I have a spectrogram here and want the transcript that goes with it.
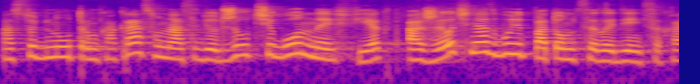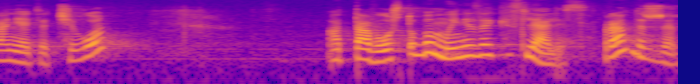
особенно утром как раз у нас идет желчегонный эффект, а желчь нас будет потом целый день сохранять от чего? От того, чтобы мы не закислялись. Правда же?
